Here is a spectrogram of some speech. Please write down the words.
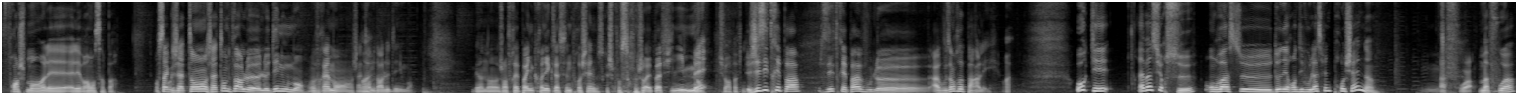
franchement, elle est, elle est vraiment sympa. C'est pour ça que j'attends, j'attends de voir le, le dénouement, vraiment. hein, j'attends Ouais. de voir le dénouement. Mais non, j'en ferai pas une chronique la semaine prochaine parce que je pense que j'aurai pas fini. Mais Non, tu l'auras pas fini. j'hésiterai pas, j'hésiterai pas à vous le, à vous en reparler. Ok. Eh ben sur ce, on va se donner rendez-vous la semaine prochaine, Ma foi. ma foi.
